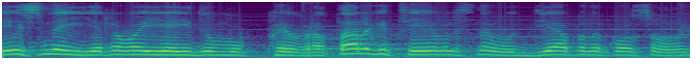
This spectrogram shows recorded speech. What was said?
చేసిన ఇరవై ఐదు ముప్పై వ్రతాలకి చేయవలసిన ఉద్యాపన కోసం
